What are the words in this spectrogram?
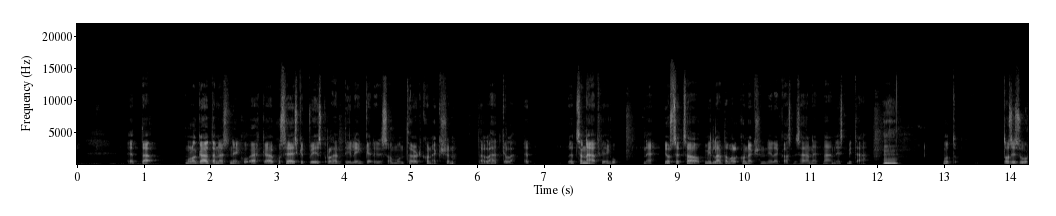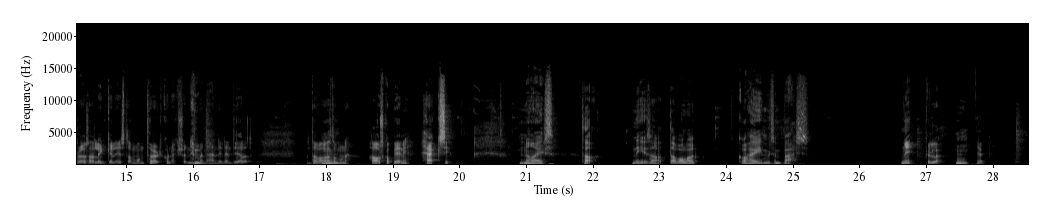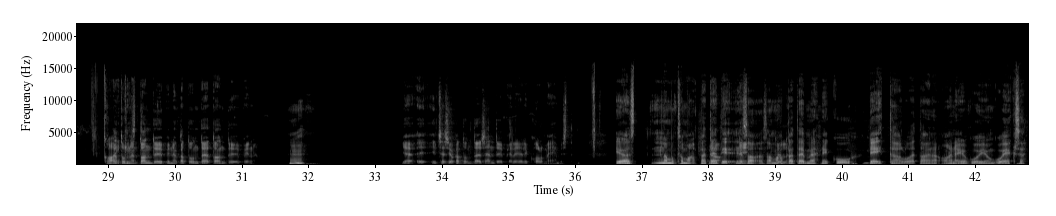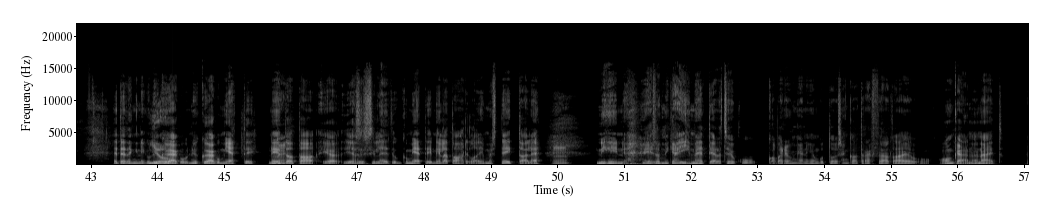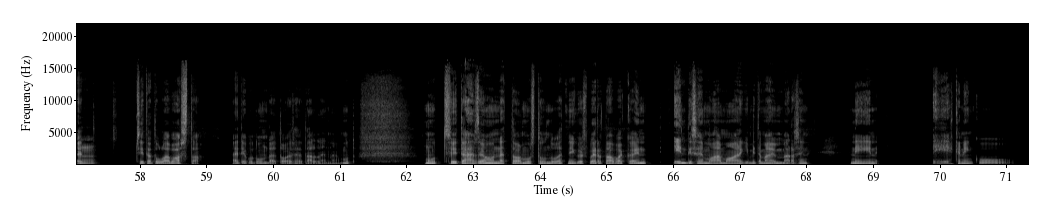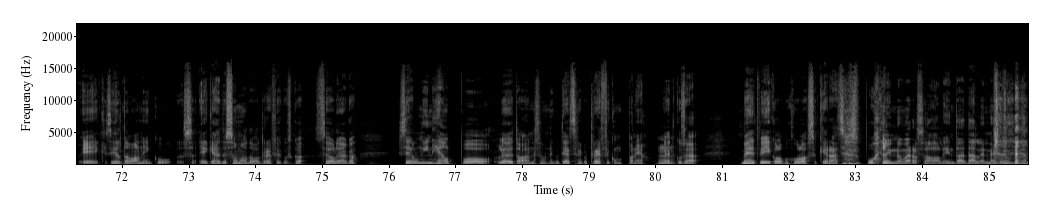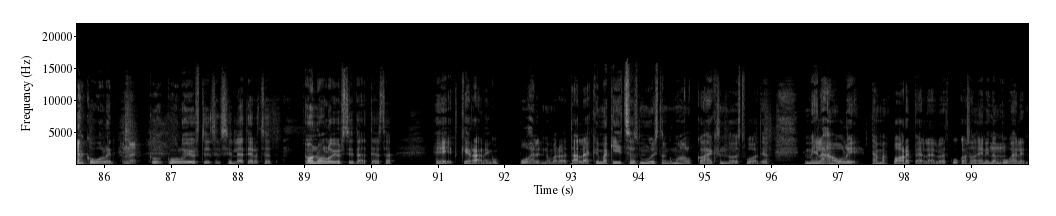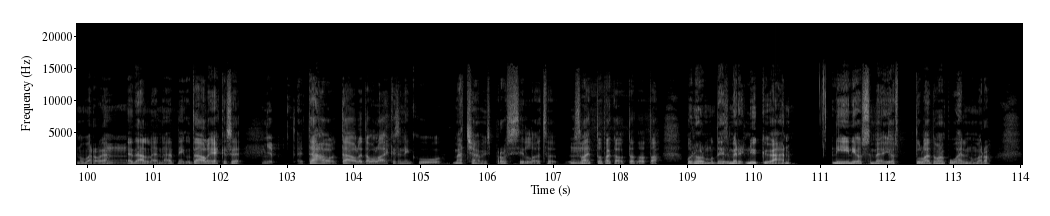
että mulla on käytännössä niin kuin ehkä joku 75 prosenttia LinkedInissä on mun third connection tällä hetkellä. Että et sä näet niin kuin ne. Jos et saa millään tavalla connection niiden kanssa, niin sä et näe niistä mitään. Mm. Mutta tosi suuri osa LinkedInistä on mun third connection, niin mä näen niiden tiedot on tavallaan mm. tuommoinen hauska pieni häksi. Nice. Ta- niin, sä oot tavallaan kahden ihmisen päässä. Niin, kyllä. Hmm. Jep. Mä tunnen ton tyypin, joka tuntee ton tyypin. Hmm. Ja itse asiassa joka tuntee sen tyypin, eli, eli kolme ihmistä. Joo, no mutta samahan pätee, no, niin, sa- samahan pätee myös niinku deittailu, aina, aina joku jonkun eksä ja tietenkin niin kuin nykyään, kun, nykyään kun miettii, niin, niin. tota, ja, ja siis silleen, kun miettii millä tahdilla ihmiset deittailee, mm. niin ei se ole mikään ihme, että tiedät, että se joku kaveri on käynyt jonkun toisen kanssa treffeä tai on käynyt näitä. Et mm. Sitä tulee vastaan, että joku tuntee toiseen tälleen. Mutta mut sitähän se on, että musta tuntuu, että niin jos vertaa vaikka entiseen maailmaan ainakin, mitä mä ymmärsin, niin ei ehkä niin kuin eikä sillä tavalla niin kuin, ei käyty samalla tavalla treffiä, koska se oli aika, se ei ollut niin helppoa löytää aina sun, niin kuin, tiedätkö, niin kuin treffikumppania, mm. että kun sä meet viikonlopun ulos, sä kerät puhelinnumero saaliin tai tälleen, niin kuin mitä mä kuulin. Ne. Ku, kuului just silleen, tiedätkö, että on ollut just sitä, että tiedätkö, hei, et kerää niin kuin puhelinnumeroja tällä. Ja kyllä mäkin itse asiassa muistan, kun mä oon ollut 18-vuotias, niin meillähän oli tämä baaripelleily, että kuka saa eniten mm. puhelinnumeroja Mm. ja tälleen. Että niin kuin, tämä oli ehkä se, Jep. tämä, tämä oli tavallaan ehkä se niin kuin matchaamisprosessi silloin, että sä Mm. sait tota kautta tota, voin olla, mutta esimerkiksi nykyään, niin jos, me, jos tulee tuommoinen puhelinnumero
